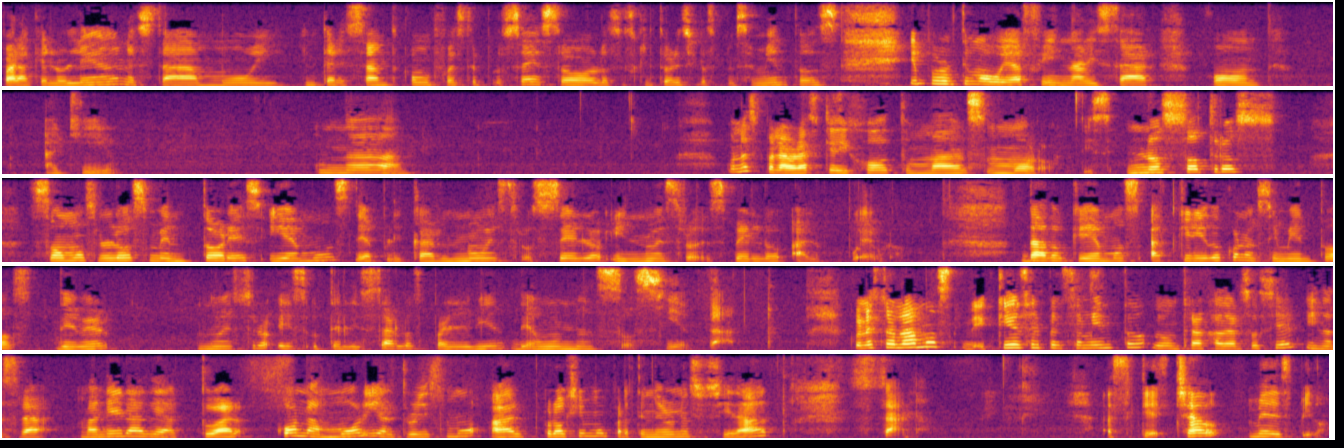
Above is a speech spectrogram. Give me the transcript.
para que lo lean. Está muy interesante cómo fue este proceso, los escritores y los pensamientos. Y por último voy a finalizar con aquí una unas palabras que dijo Tomás Moro. Dice, nosotros somos los mentores y hemos de aplicar nuestro celo y nuestro desvelo al pueblo. Dado que hemos adquirido conocimientos, deber nuestro es utilizarlos para el bien de una sociedad. Con esto hablamos de qué es el pensamiento de un trabajador social y nuestra manera de actuar con amor y altruismo al prójimo para tener una sociedad sana. Así que, chao, me despido.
